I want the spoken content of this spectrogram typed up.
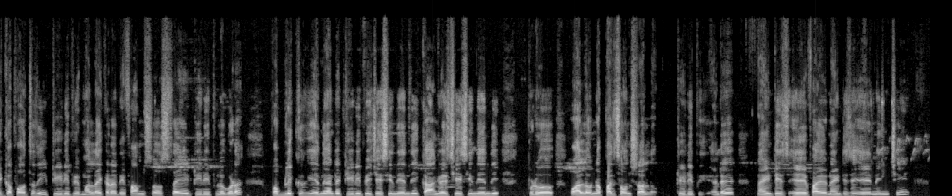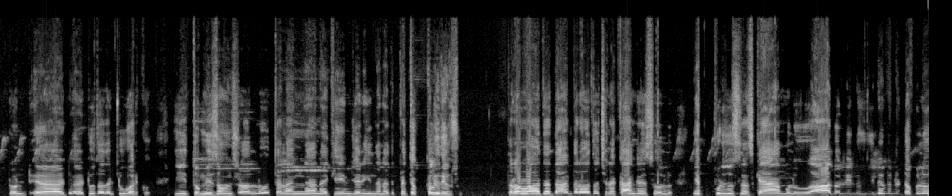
పికప్ అవుతుంది. టీడీపీ మళ్ళీ ఇక్కడ రిఫార్మ్స్ వస్తాయి. టీడీపీలో కూడా పబ్లిక్కి ఎందుకంటే టీడీపీ చేసింది ఏంది? కాంగ్రెస్ చేసింది ఏంది? ఇప్పుడు వాళ్ళు ఉన్న పది సంవత్సరాల్లో టీడీపీ అంటే నైంటీ ఫైవ్ నైంటీ నుంచి ట్వంటీ టూ థౌజండ్ టూ వరకు ఈ తొమ్మిది సంవత్సరాల్లో తెలంగాణకి ఏం జరిగిందన్నది ప్రతి ఒక్కరికి తెలుసు. తర్వాత దాని తర్వాత వచ్చిన కాంగ్రెస్ వాళ్ళు ఎప్పుడు చూసిన స్కాములు ఆ లొల్లిలు ఈ లొల్లిలు డబ్బులు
